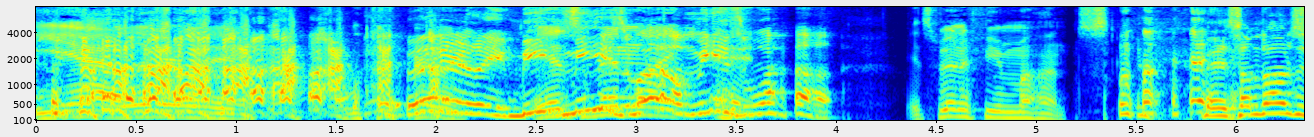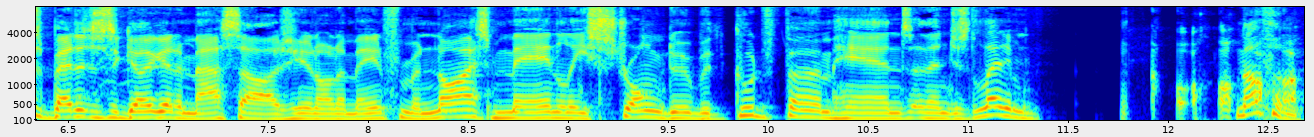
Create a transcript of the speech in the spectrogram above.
Yeah, literally. Literally, me, me as well. like- me as well. It's been a few months. Man, sometimes it's better just to go get a massage, you know what I mean? From a nice, manly, strong dude with good, firm hands, and then just let him. Nothing.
